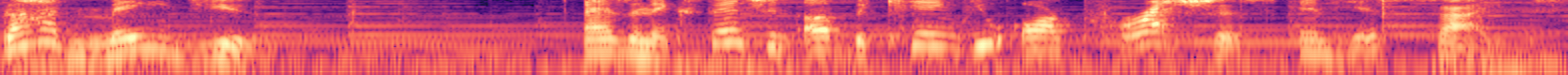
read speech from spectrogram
God made you. As an extension of the king, you are precious in his sight.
